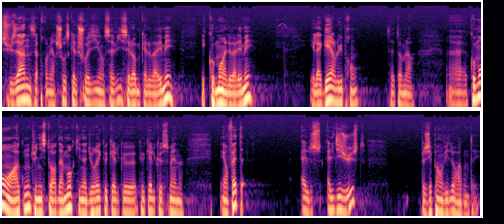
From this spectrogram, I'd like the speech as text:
Suzanne, sa première chose qu'elle choisit dans sa vie, c'est l'homme qu'elle va aimer, et comment elle va l'aimer? Et la guerre lui prend, cet homme-là. Euh, comment on raconte une histoire d'amour qui n'a duré que quelques, que quelques semaines? Et en fait, elle, dit juste, j'ai pas envie de le raconter.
